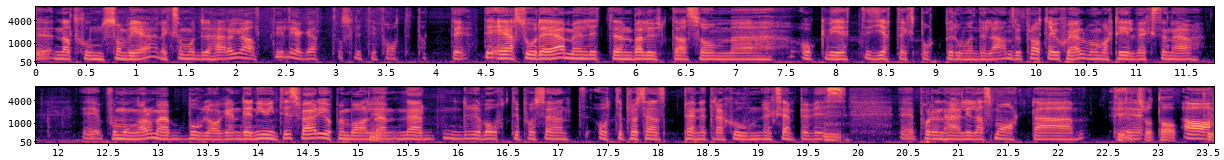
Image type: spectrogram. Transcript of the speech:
exportnation som vi är liksom. Och det här har ju alltid legat oss lite i fatet. Att det, det är så det är med en liten valuta som eh, och vi är ett jätteexportberoende land. Du pratar ju själv om var tillväxten är Eh, på många av de här bolagen. Den är ju inte i Sverige uppenbarligen Nej. när det var 80 procent 80% penetration exempelvis mm. Eh, på den här lilla smarta eh, Tilltrottat. Ja,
